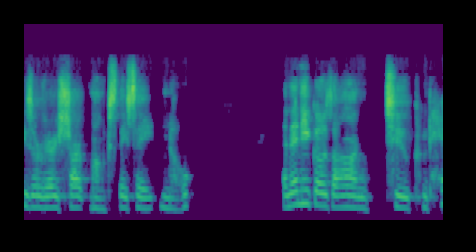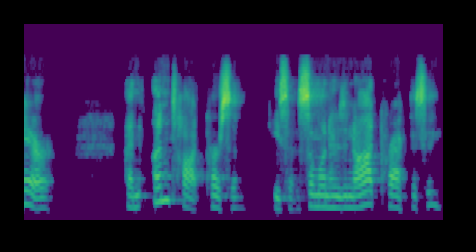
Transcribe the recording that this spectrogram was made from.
these are very sharp monks, they say no. And then he goes on to compare an untaught person, he says, someone who's not practicing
